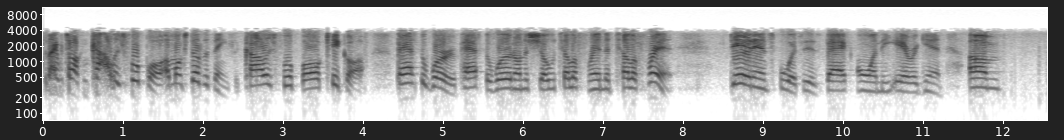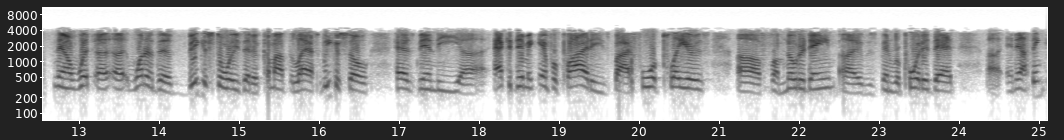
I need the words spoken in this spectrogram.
Tonight we're talking college football, amongst other things. The college football kickoff. Pass the word. Pass the word on the show. Tell a friend to tell a friend. Dead End Sports is back on the air again. Um, now, what uh, uh, one of the biggest stories that have come out the last week or so has been the uh, academic improprieties by four players uh, from Notre Dame. Uh, it has been reported that uh, and I think,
